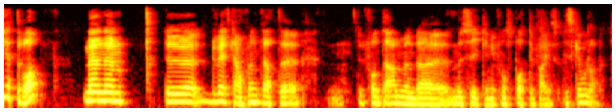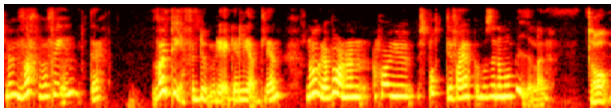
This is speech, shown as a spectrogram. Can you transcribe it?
Jättebra. Men eh, du, du vet kanske inte att eh, du får inte använda musiken ifrån Spotify i skolan. Men va? Varför inte? Vad är det för dum regel egentligen? Några barnen har ju Spotify-appen på sina mobiler. Ja,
